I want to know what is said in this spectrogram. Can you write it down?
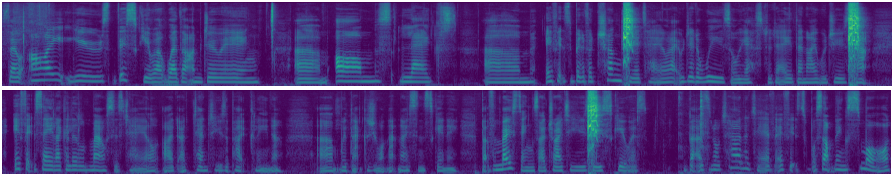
So I use this skewer whether I'm doing um, arms, legs, um, if it's a bit of a chunkier tail, like we did a weasel yesterday, then I would use that. If it's, say, like a little mouse's tail, I'd, I'd tend to use a pipe cleaner um, with that because you want that nice and skinny. But for most things, I try to use these skewers. But as an alternative, if it's something small,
